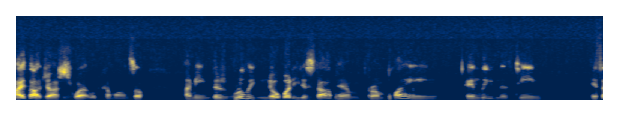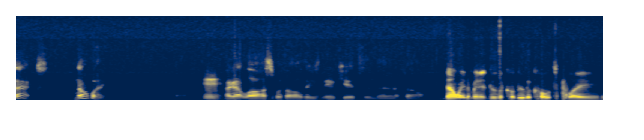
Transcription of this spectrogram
I thought Josh Sweat would come on. So, I mean, there's really nobody to stop him from playing and leading this team in sacks. Nobody. Mm. I got lost with all these new kids in the NFL. Now wait a minute. Does the do the Colts play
